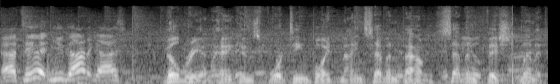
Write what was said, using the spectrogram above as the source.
That's it. You got it, guys. Bilbrey and Hankins' 14.97 pound seven fish limit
